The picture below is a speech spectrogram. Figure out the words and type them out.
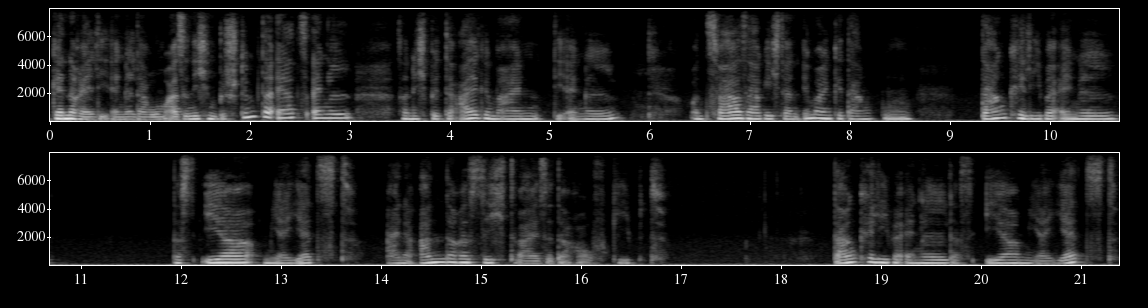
generell die Engel darum, also nicht ein bestimmter Erzengel, sondern ich bitte allgemein die Engel. Und zwar sage ich dann immer in Gedanken, danke liebe Engel, dass ihr mir jetzt eine andere Sichtweise darauf gibt. Danke liebe Engel, dass ihr mir jetzt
